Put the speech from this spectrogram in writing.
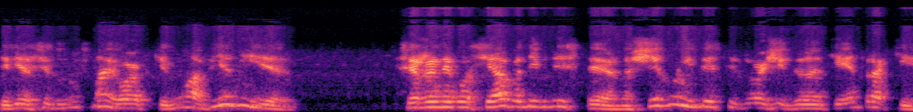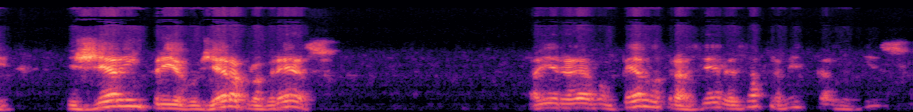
teria sido muito maior, porque não havia dinheiro. Você renegociava a dívida externa, chega um investidor gigante, entra aqui, gera emprego, gera progresso, aí ele leva um pé no traseiro exatamente por causa disso.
